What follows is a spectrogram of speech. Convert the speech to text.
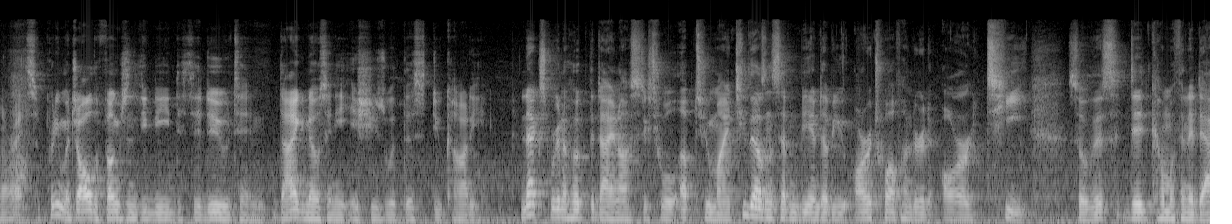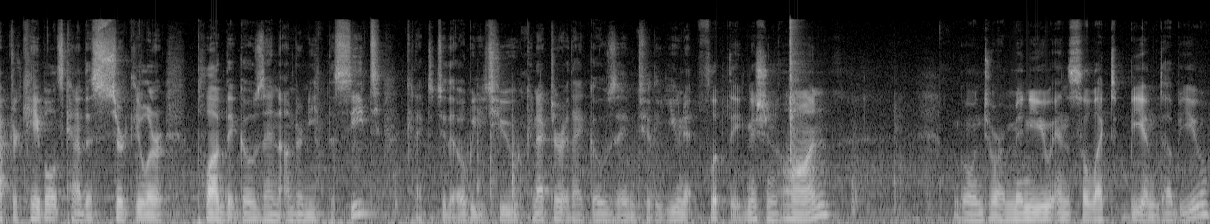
All right, so pretty much all the functions you need to do to diagnose any issues with this Ducati. Next, we're gonna hook the diagnostic tool up to my 2007 BMW R1200 RT. So this did come with an adapter cable. It's kind of this circular plug that goes in underneath the seat, connected to the OBD2 connector that goes into the unit. Flip the ignition on, go into our menu and select BMW,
